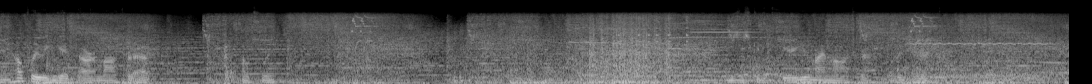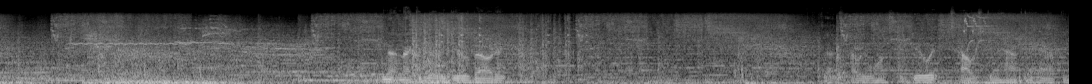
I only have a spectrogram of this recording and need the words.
And hopefully we can get our Mothra up. Hopefully. I'm just gonna hear you, my Mothra. What a jerk. Nothing I could really do about it. That's how he wants to do it. It's how it's gonna have to happen.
